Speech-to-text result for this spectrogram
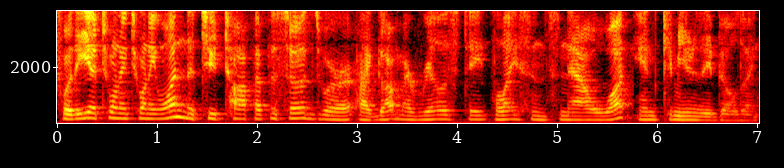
For the year 2021, the two top episodes were I Got My Real Estate License Now What and Community Building.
